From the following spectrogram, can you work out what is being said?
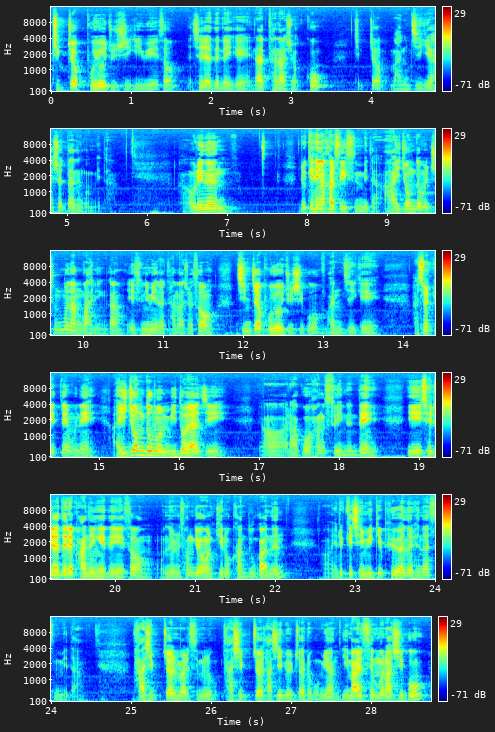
직접 보여주시기 위해서 제자들에게 나타나셨고 직접 만지게 하셨다는 겁니다. 어, 우리는 이렇게 생각할 수 있습니다. 아, 이 정도면 충분한 거 아닌가? 예수님이 나타나셔서 진짜 보여주시고 만지게 하셨기 때문에 아, 이 정도면 믿어야지 어, 라고 할 수 있는데 이 제자들의 반응에 대해서 오늘 성경을 기록한 누가는 어, 이렇게 재미있게 표현을 해놨습니다. 40절 말씀을 40절 41절을 보면 이 말씀을 하시고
